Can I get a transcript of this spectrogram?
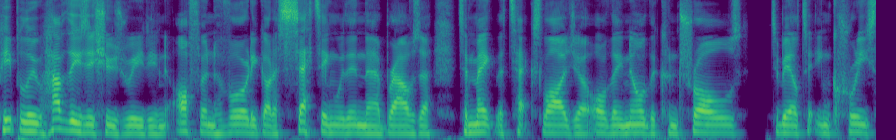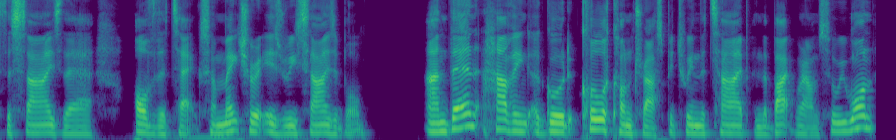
people who have these issues reading often have already got a setting within their browser to make the text larger or they know the controls to be able to increase the size there of the text. So make sure it is resizable. And then having a good color contrast between the type and the background. So we want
